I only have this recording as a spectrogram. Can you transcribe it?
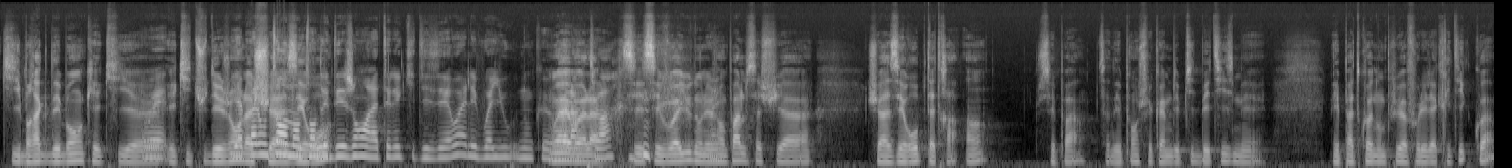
qui braque des banques et qui euh, Ouais. et qui tue des Il y gens. a Là, pas je suis à on zéro. entendait des gens à la télé qui disaient Ouais, les voyous. Donc, euh, Ouais, voilà, voilà. ces voyous dont les Ouais. gens parlent. Ça, je suis à je suis à zéro, peut-être à 1 Je sais pas. Ça dépend. Je fais quand même des petites bêtises, mais mais pas de quoi non plus affoler la critique, quoi.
